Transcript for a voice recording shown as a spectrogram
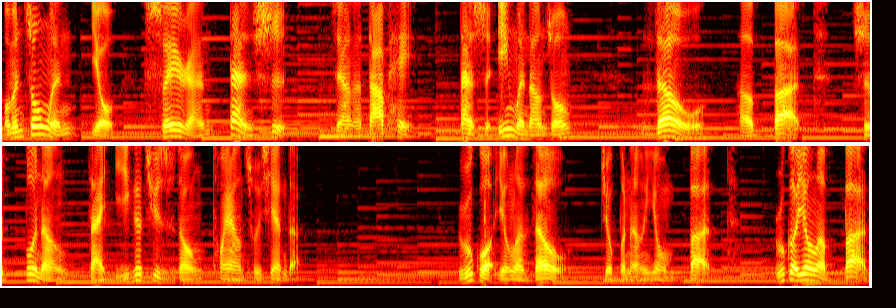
我们中文有虽然、但是这样的搭配，但是英文当中，though 和 but 是不能在一个句子中同样出现的。如果用了 though。就不能用 but，如果用了 but，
